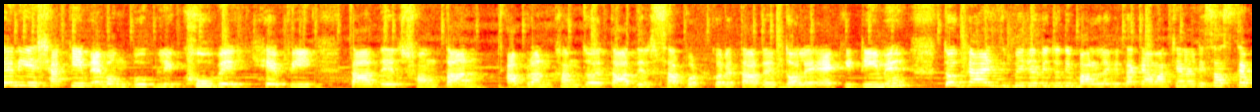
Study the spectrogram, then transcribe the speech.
এ নিয়ে সাকিব এবং বুবলি খুবই হ্যাপি তাদের সন্তান আবরান খান জয় তাদের সাপোর্ট করে তাদের দলে একই টিমে তো গাইজ ভিডিওটি যদি ভালো লেগে থাকে, আমার চ্যানেলটি সাবস্ক্রাইব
